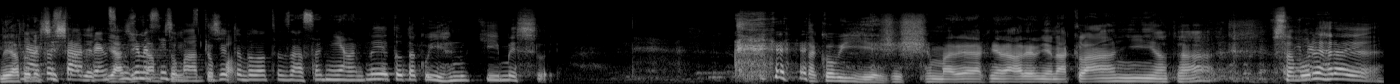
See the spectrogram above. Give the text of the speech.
No já to Na nechci Stardance. svádět, já Můžeme říkám, si to má říct, že to bylo to zásadní, ale Ne, je to takový hnutí mysli. Takový Ježíš Maria, jak mě nádherně naklání a tak. Co tam odehraje?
